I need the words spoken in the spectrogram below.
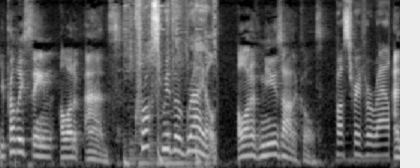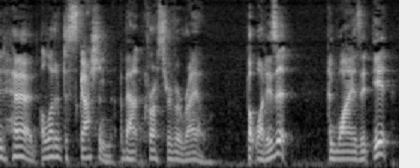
You've probably seen a lot of ads, Cross River Rail, a lot of news articles, Cross River Rail. and heard a lot of discussion about Cross River Rail. But what is it? And why is it it?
